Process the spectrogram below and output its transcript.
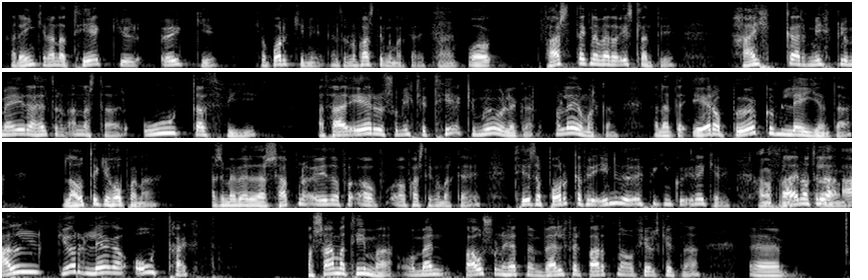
Það er engin annað tekjur auki hjá borginni heldur en á fastegna markaði Nei. og fastegna verð á Íslandi hækkar miklu meira heldur en annar staðar út af því að það eru svo miklu tekju möguleikar á leigumarkan. Þannig að þetta er á bökum leigjenda, láta ekki hópana, þar sem er verið að sapna auð á, á, á fastegnumarkaði til þess að borga fyrir innviðu uppbyggingu í Reykjavík. Og það er náttúrulega Ja. algjörlega ótækt á sama tíma og menn básuna hérna um velferð barna og fjölskyldna um,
